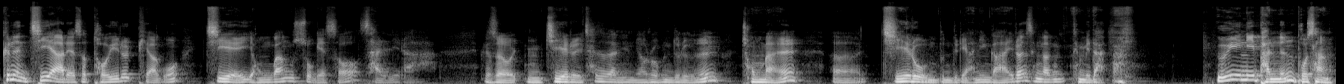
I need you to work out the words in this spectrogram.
그는 지혜 아래서 더위를 피하고 지혜의 영광 속에서 살리라. 그래서 음, 지혜를 찾아다니는 여러분들은 정말 어, 지혜로운 분들이 아닌가 이런 생각이 듭니다. 의인이 받는 보상.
